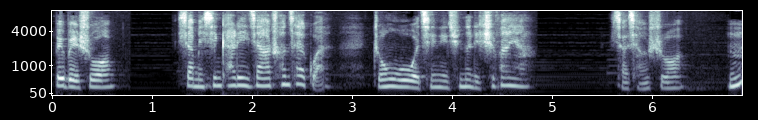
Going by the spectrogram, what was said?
贝贝说：“下面新开了一家川菜馆，中午我请你去那里吃饭呀。”小强说：“嗯，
